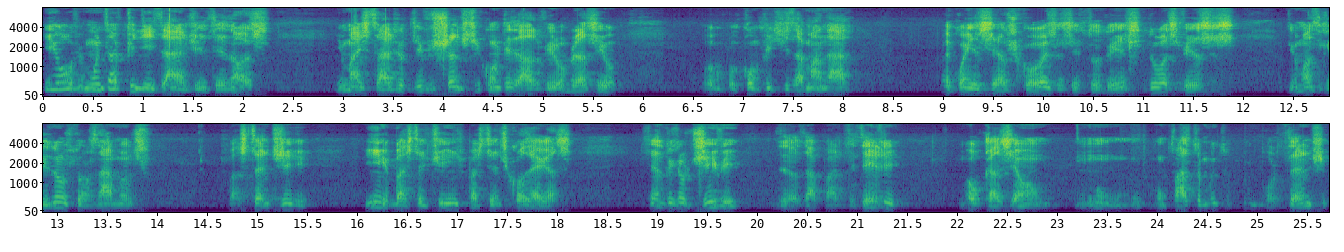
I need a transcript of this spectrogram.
e houve muita afinidade entre nós. E mais tarde eu tive chance de convidá-lo vir ao Brasil, convite da Maná, para conhecer as coisas e tudo isso, duas vezes, de modo que nos tornamos bastante, bastante íntimos, bastante colegas. Sendo que eu tive, da parte dele, uma ocasião, um, um fato muito importante.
